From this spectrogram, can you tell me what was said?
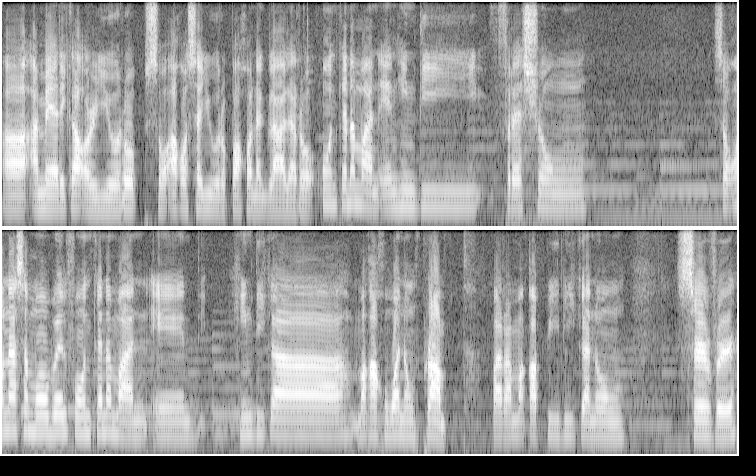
uh, America or Europe. So ako sa Europe ako naglalaro. Phone ka naman and hindi fresh yung So kung nasa mobile phone ka naman and hindi ka makakuha ng prompt para makapili ka nung server,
